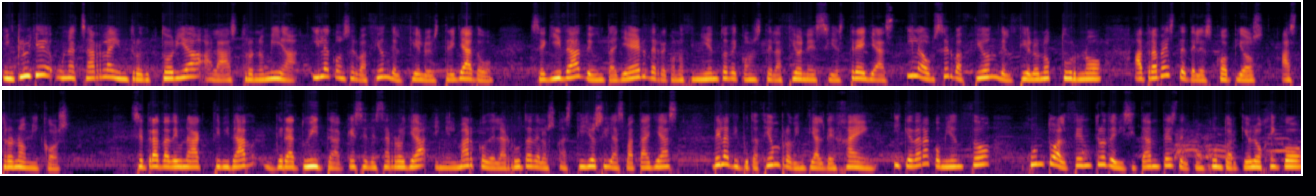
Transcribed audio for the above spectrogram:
Incluye una charla introductoria a la astronomía y la conservación del cielo estrellado, seguida de un taller de reconocimiento de constelaciones y estrellas y la observación del cielo nocturno a través de telescopios astronómicos. Se trata de una actividad gratuita que se desarrolla en el marco de la Ruta de los Castillos y las Batallas de la Diputación Provincial de Jaén y que dará comienzo junto al centro de visitantes del conjunto arqueológico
